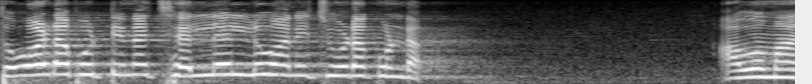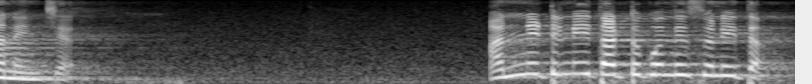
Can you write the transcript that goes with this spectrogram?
తోడబుట్టిన చెల్లెళ్ళు అని చూడకుండా అవమానించారు. అన్నిటినీ తట్టుకుంది సునీత.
